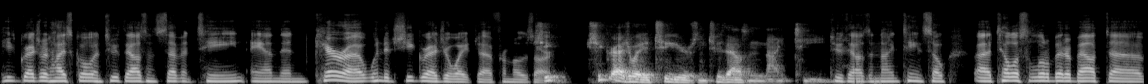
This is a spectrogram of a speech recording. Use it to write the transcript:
he graduated high school in 2017 and then kara when did she graduate uh, from ozark? She, she graduated two years in 2019 2019 so uh, tell us a little bit about uh,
